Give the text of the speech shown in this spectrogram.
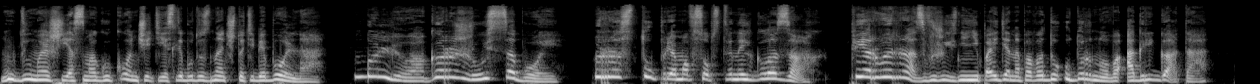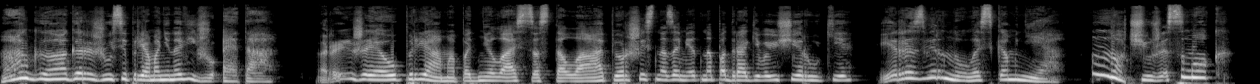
Думаешь, я смогу кончить, если буду знать, что тебе больно? Бля, горжусь собой. Расту прямо в собственных глазах. Первый раз в жизни не пойдя на поводу у дурного агрегата. Ага, горжусь и прямо ненавижу это. Рыжая упрямо поднялась со стола, опершись на заметно подрагивающие руки, и развернулась ко мне. «Ночью же смог!»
